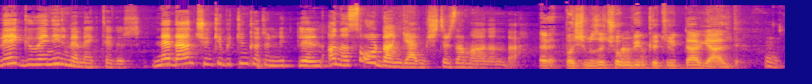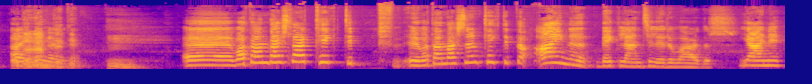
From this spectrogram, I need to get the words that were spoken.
ve güvenilmemektedir. Neden? Çünkü bütün kötülüklerin anası oradan gelmiştir zamanında. Evet başımıza çok büyük kötülükler geldi. Hı, o Aynen dönemde öyle. Ee, vatandaşlar tek tip, e, vatandaşların tek tipte aynı beklentileri vardır. Yani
